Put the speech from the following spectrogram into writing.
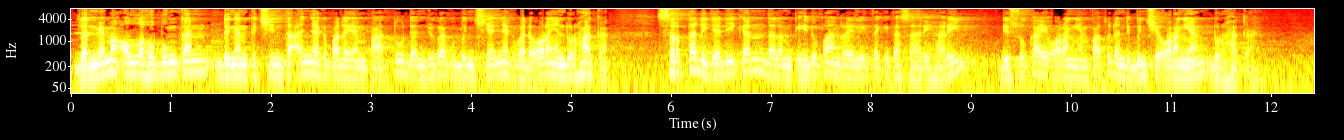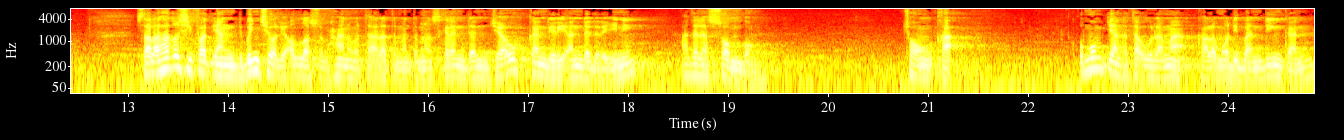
dan memang Allah hubungkan dengan kecintaannya kepada yang patuh dan juga kebenciannya kepada orang yang durhaka serta dijadikan dalam kehidupan realita kita sehari-hari disukai orang yang patuh dan dibenci orang yang durhaka salah satu sifat yang dibenci oleh Allah subhanahu wa ta'ala teman-teman sekalian dan jauhkan diri anda dari ini adalah sombong congkak umumnya kata ulama kalau mau dibandingkan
